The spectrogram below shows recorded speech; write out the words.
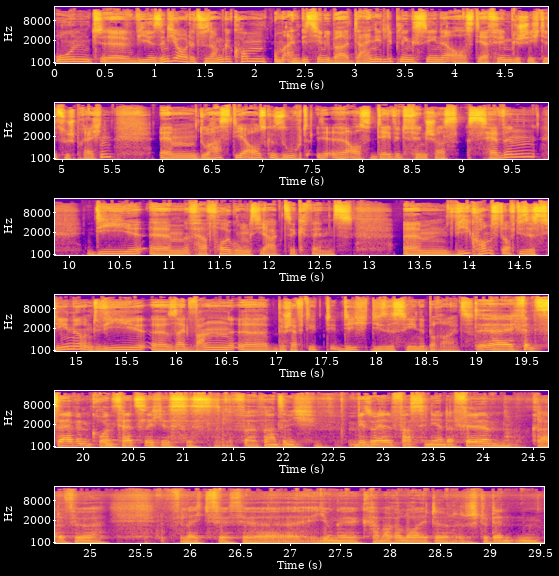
Und äh, wir sind hier heute zusammengekommen, um ein bisschen über deine Lieblingsszene aus der Filmgeschichte zu sprechen. Ähm, du hast dir ausgesucht äh, aus David Finchers Seven die ähm, Verfolgungsjagdsequenz. Ähm, wie kommst du auf diese Szene und wie, äh, seit wann äh, beschäftigt dich diese Szene bereits? Äh, ich finde Seven grundsätzlich ist es wahnsinnig visuell faszinierender Film, gerade für vielleicht für, für junge Kameraleute oder Studenten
